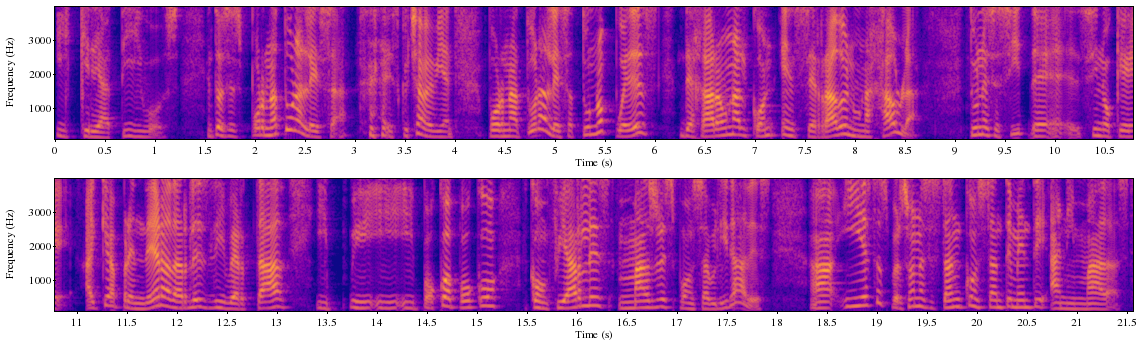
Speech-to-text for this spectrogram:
y creativos. Entonces, por naturaleza, escúchame bien, por naturaleza tú no puedes dejar a un halcón encerrado en una jaula. Tú necesitas, eh, sino que hay que aprender a darles libertad y, poco a poco confiarles más responsabilidades. Ah, y estas personas están constantemente animadas.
